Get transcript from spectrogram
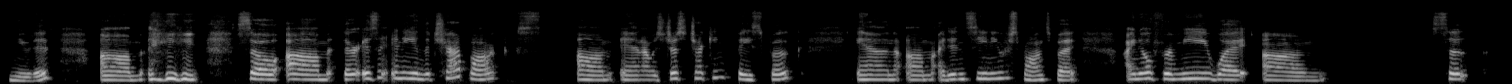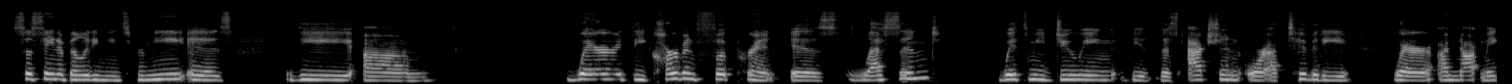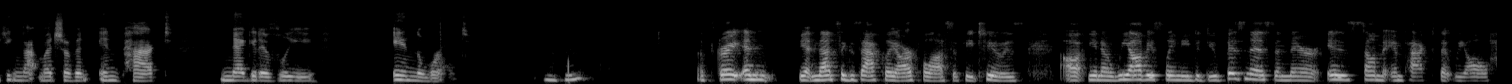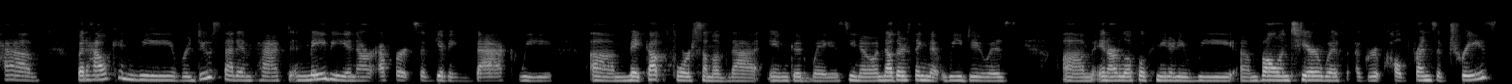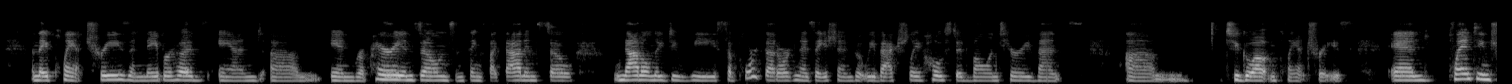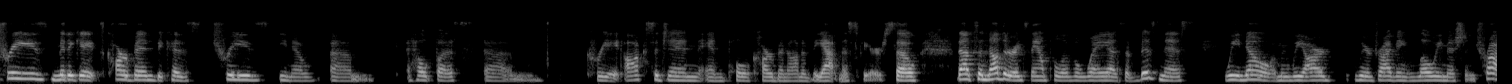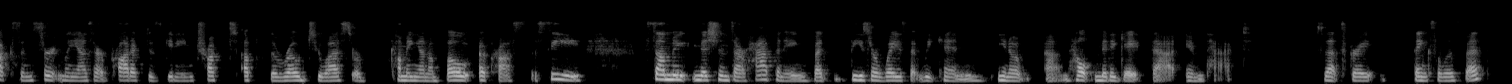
muted. Um, so um, there isn't any in the chat box. Um, and I was just checking Facebook and um, I didn't see any response, but I know for me, what um, so sustainability means for me is the um, where the carbon footprint is lessened with me doing this action or activity where I'm not making that much of an impact negatively in the world. Mm-hmm. That's great. And yeah, and that's exactly our philosophy too is uh, you know we obviously need to do business and there is some impact that we all have but how can we reduce that impact and maybe in our efforts of giving back we um, make up for some of that in good ways you know another thing that we do is um, in our local community, we um, volunteer with a group called Friends of Trees, and they plant trees in neighborhoods and um, in riparian zones and things like that. And so not only do we support that organization, but we've actually hosted volunteer events um, to go out and plant trees. And planting trees mitigates carbon because trees, you know, um, help us um, create oxygen and pull carbon out of the atmosphere. So that's another example of a way as a business we know i mean we are we're driving low emission trucks and certainly as our product is getting trucked up the road to us or coming on a boat across the sea some emissions are happening but these are ways that we can you know um, help mitigate that impact. So that's great. Thanks elizabeth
